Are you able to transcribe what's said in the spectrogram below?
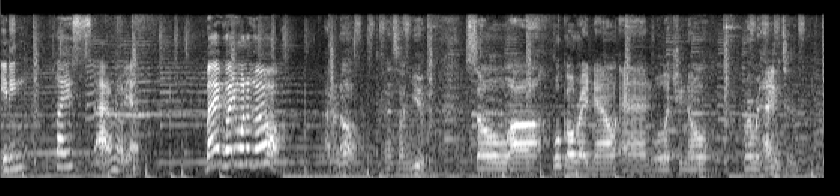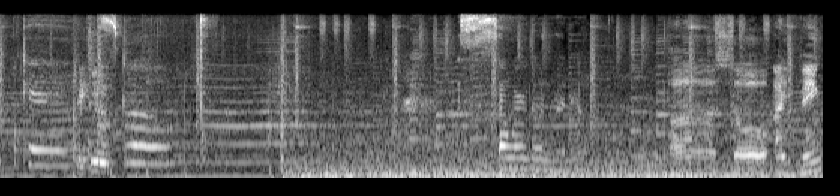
eating place. I don't know yet. Babe, where do you want to go? I don't know, depends on you. So uh, we'll go right now and we'll let you know where we're heading to. Okay. Stay tuned. Let's go. So where are we going right now? Uh, so I think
